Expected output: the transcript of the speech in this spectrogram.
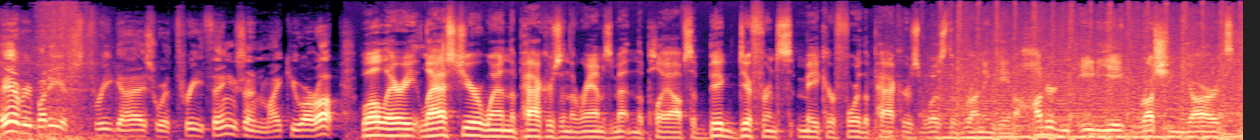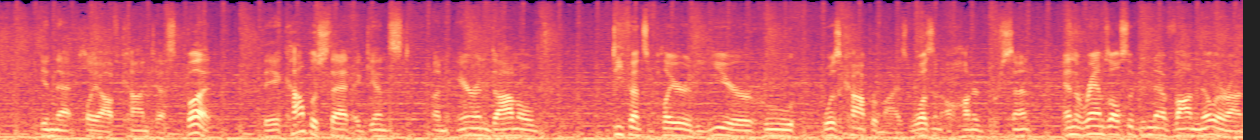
Hey, everybody, it's three guys with three things, and Mike, you are up. Well, Larry, last year when the Packers and the Rams met in the playoffs, a big difference maker for the Packers was the running game 188 rushing yards in that playoff contest. But they accomplished that against an Aaron Donald Defensive Player of the Year who was compromised, wasn't 100%. And the Rams also didn't have Von Miller on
